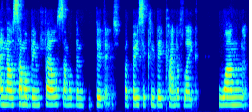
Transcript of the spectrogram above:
And now some of them fell, some of them didn't. But basically, they kind of like one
